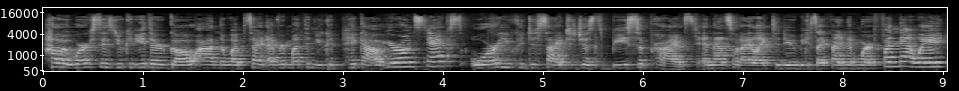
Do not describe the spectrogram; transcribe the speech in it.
how it works is you could either go on the website every month and you could pick out your own snacks or you could decide to just be surprised and that's what I like to do because I find it more fun that way.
